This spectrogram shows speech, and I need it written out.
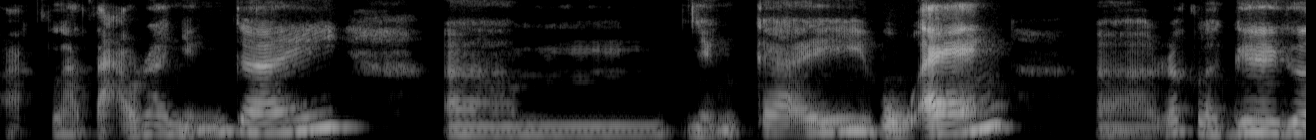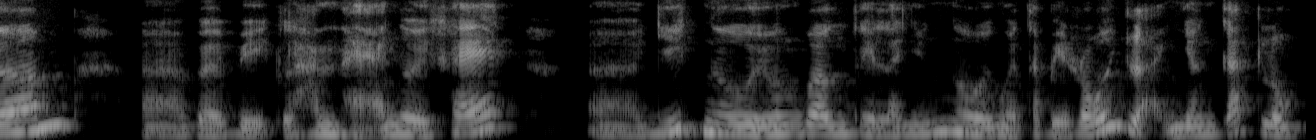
hoặc là tạo ra những cái, ờm, những cái vụ án, ờ, rất là ghê gớm, à, về việc là hành hạ người khác, Ờ, giết người, vân vân, thì là những người người ta bị rối loạn nhân cách luôn.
